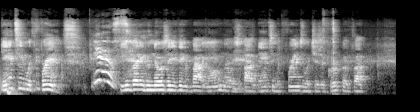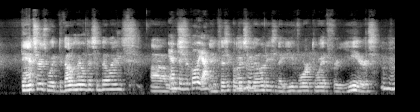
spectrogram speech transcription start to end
Dancing with Friends. Yes. Anybody who knows anything about you knows about Dancing with Friends, which is a group of uh, dancers with developmental disabilities. Um, And physical, yeah. and physical disabilities that you've worked with for years. Mm-hmm.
